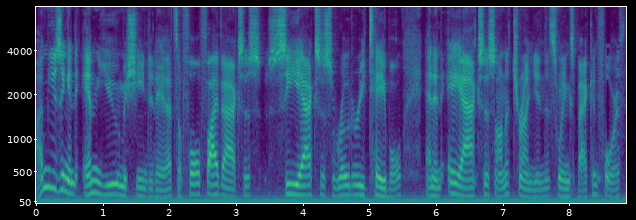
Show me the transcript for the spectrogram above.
I'm using an MU machine today. That's a full 5 axis, C axis rotary table, and an A axis on a trunnion that swings back and forth.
